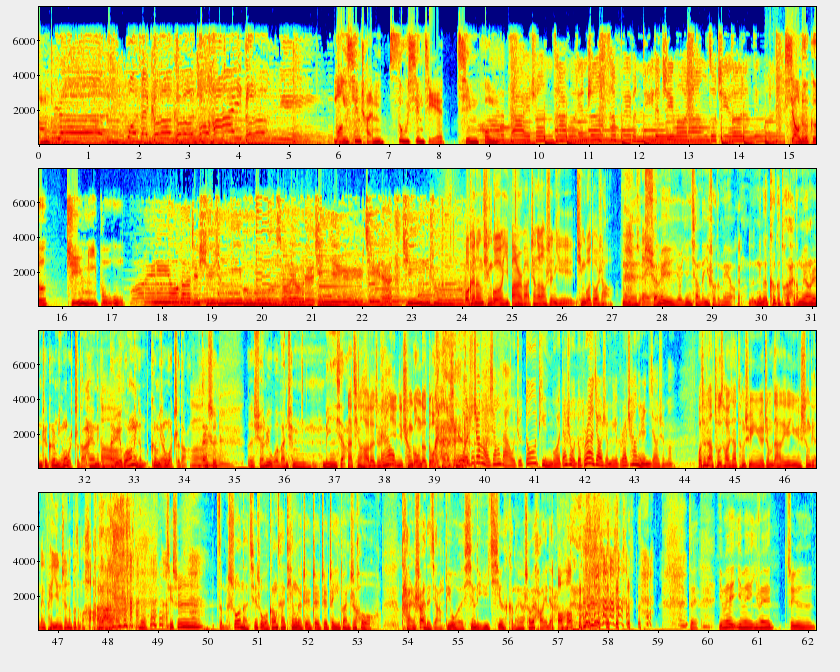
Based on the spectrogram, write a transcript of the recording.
我在可可托海等你。王新辰、苏星杰，清空。他愚蠢，太过天真，才会把你的寂寞当作契合的英文。小乐哥，执迷不悟。你有何止是执迷不悟，所有的今日记得清楚。我可能听过一半儿吧。张哥老师，你听过多少？那个 旋律有印象的一首都没有。那个可可托海的牧羊人这歌名我知道，还有那个哦白月光那个歌名我知道，嗯但是呃旋律我完全没印象。那挺好的，就是你你成功的躲开了这个。我是正好相反，我就都听过，但是我都不知道叫什么，也不知道唱的人叫什么。我特别想吐槽一下腾讯音乐这么大的一个音乐盛典，那个配音真的不怎么好。啊，其实怎么说呢？其实我刚才听了这这这这一段之后，坦率的讲，比我心里预期的可能要稍微好一点。哦，对，因为因为因为这个。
